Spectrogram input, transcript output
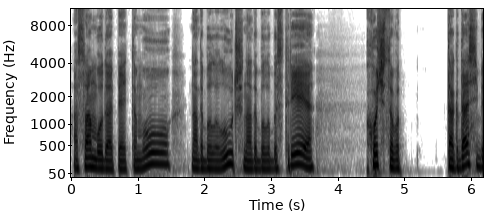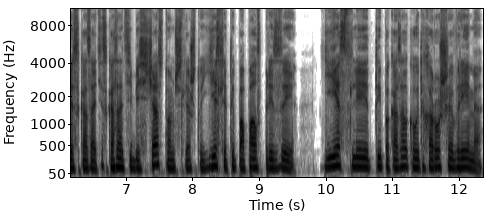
а сам буду опять там, о, надо было лучше, надо было быстрее. Хочется вот тогда себе сказать, и сказать себе сейчас в том числе, что если ты попал в призы, если ты показал какое-то хорошее время,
